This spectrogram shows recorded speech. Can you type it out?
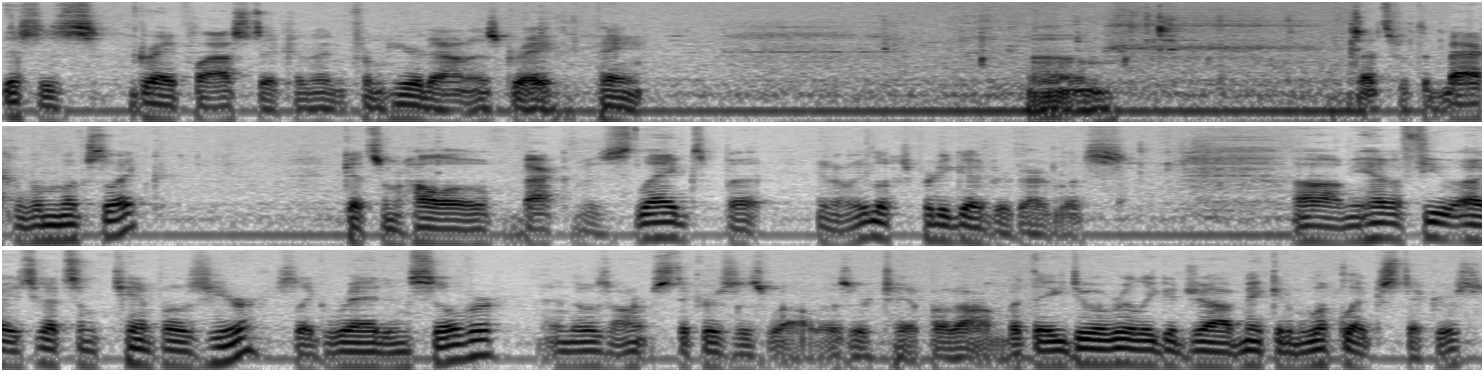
This is gray plastic, and then from here down is gray paint. Um, that's what the back of him looks like. Get some hollow back of his legs, but you know he looks pretty good regardless. Um, you have a few. Oh, he's got some tampos here. It's like red and silver, and those aren't stickers as well. Those are tampoed on, but they do a really good job making them look like stickers.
